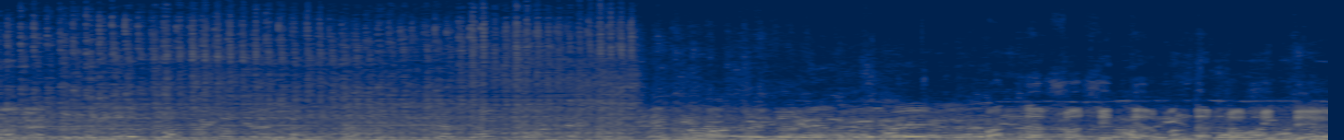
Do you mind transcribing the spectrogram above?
પંદરસો પંદરસો સિત્તેર પંદરસો સિત્તેર.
